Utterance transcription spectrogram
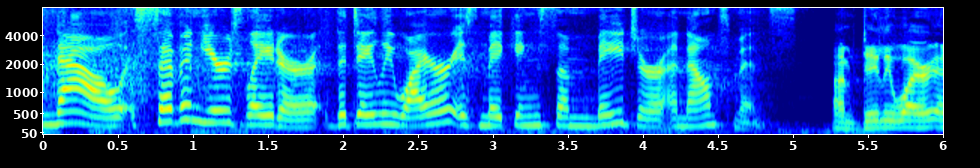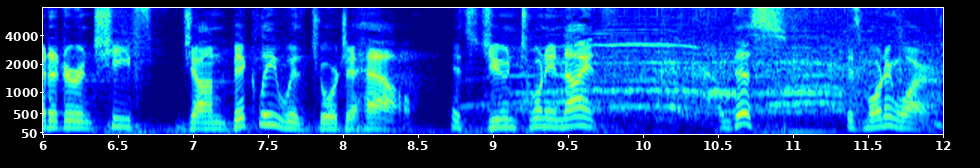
Now, seven years later, The Daily Wire is making some major announcements. I'm Daily Wire editor in chief John Bickley with Georgia Howe. It's June 29th, and this is Morning Wire.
